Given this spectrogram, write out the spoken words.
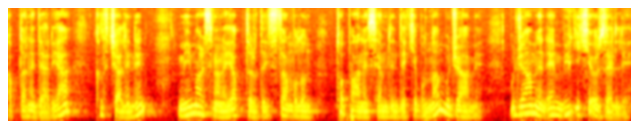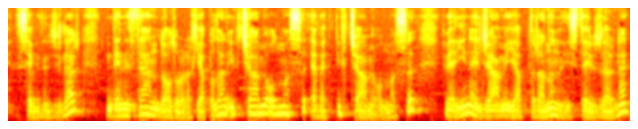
Kaptanı Derya, Kılıç Ali'nin Mimar Sinan'a yaptırdığı İstanbul'un Tophane semtindeki bulunan bu cami. Bu caminin en büyük iki özelliği sevgili denizden doldurarak yapılan ilk cami olması, evet ilk cami olması ve yine cami yaptıranın isteği üzerine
